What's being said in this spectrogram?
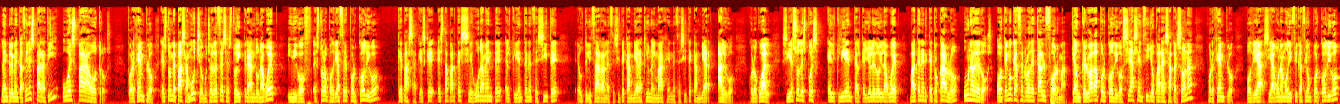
¿la implementación es para ti o es para otros? Por ejemplo, esto me pasa mucho, muchas veces estoy creando una web y digo, esto lo podría hacer por código, ¿Qué pasa? Que es que esta parte seguramente el cliente necesite utilizarla, necesite cambiar aquí una imagen, necesite cambiar algo. Con lo cual, si eso después el cliente al que yo le doy la web va a tener que tocarlo, una de dos. O tengo que hacerlo de tal forma que aunque lo haga por código sea sencillo para esa persona. Por ejemplo, podría, si hago una modificación por código,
